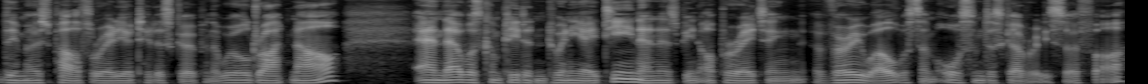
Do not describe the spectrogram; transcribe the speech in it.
the most powerful radio telescope in the world right now. And that was completed in 2018 and has been operating very well with some awesome discoveries so far.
